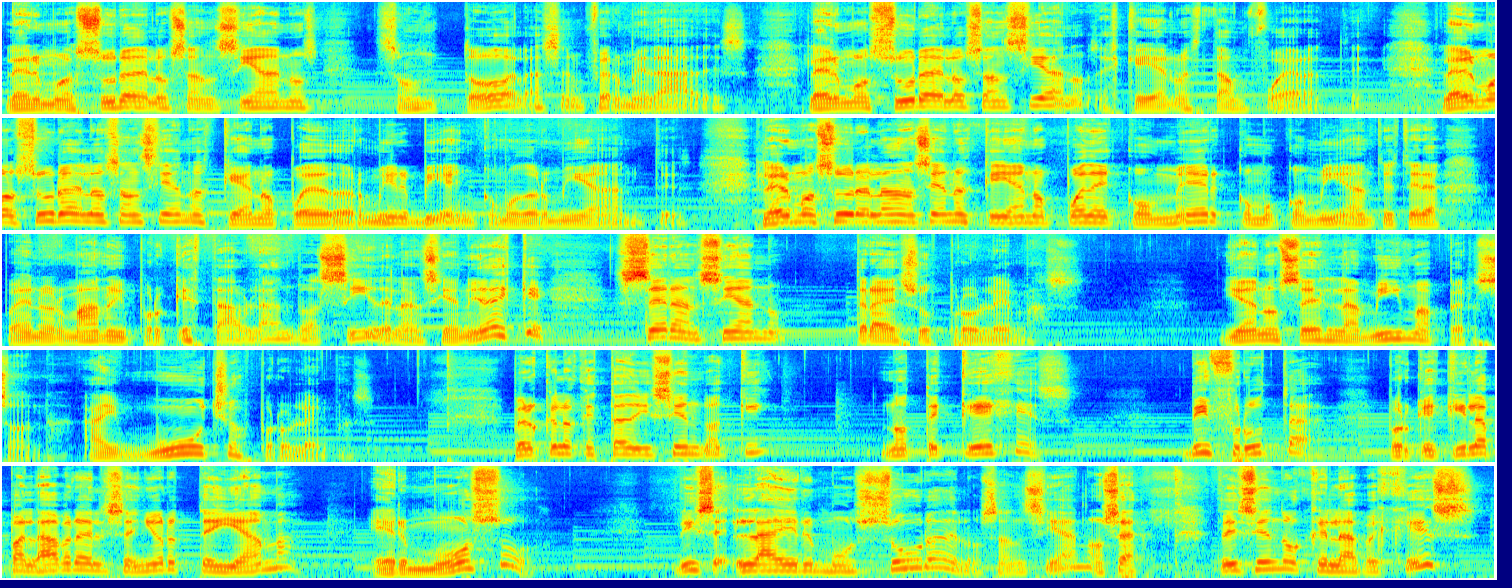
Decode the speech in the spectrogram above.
La hermosura de los ancianos son todas las enfermedades. La hermosura de los ancianos es que ya no es tan fuerte. La hermosura de los ancianos es que ya no puede dormir bien como dormía antes. La hermosura de los ancianos es que ya no puede comer como comía antes. Era, bueno hermano, ¿y por qué está hablando así de la ancianidad? Es que ser anciano trae sus problemas. Ya no se es la misma persona. Hay muchos problemas. Pero ¿qué es lo que está diciendo aquí? No te quejes. Disfruta, porque aquí la palabra del Señor te llama hermoso. Dice la hermosura de los ancianos. O sea, está diciendo que la vejez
